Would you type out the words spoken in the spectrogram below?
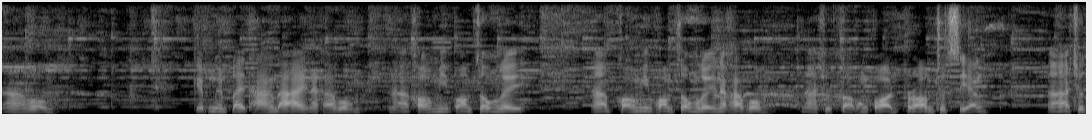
นะครับผมเก็บเงินปลายทางได้นะครับผมนะของมีพร้อมส่งเลยนะครับของมีพร้อมส่งเลยนะครับผมนะชุดต่อพังพรพร้อมชุดเสียงอ่าชุด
